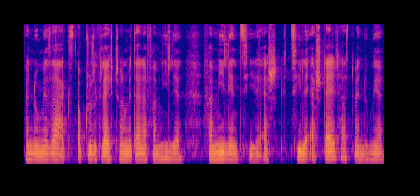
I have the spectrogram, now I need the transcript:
wenn du mir sagst, ob du vielleicht schon mit deiner Familie Familienziele Ziele erstellt hast, wenn du mir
